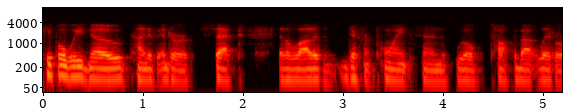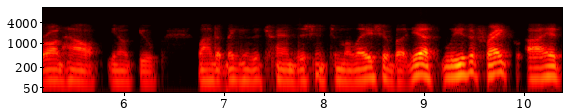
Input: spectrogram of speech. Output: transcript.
people we know kind of intersect at a lot of different points. And we'll talk about later on how, you know, you wound up making the transition to Malaysia. But yes, Lisa Frank, I had,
